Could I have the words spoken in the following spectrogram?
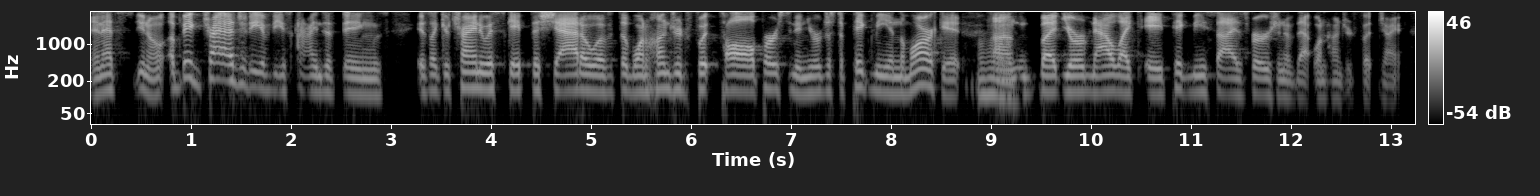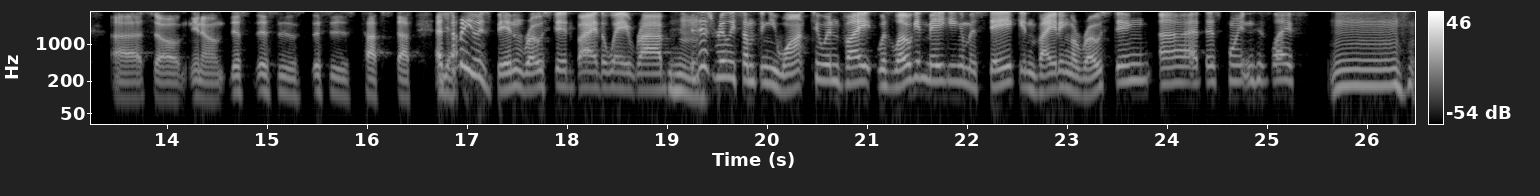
and that's you know a big tragedy of these kinds of things is like you're trying to escape the shadow of the 100 foot tall person and you're just a pygmy in the market Mhm. um, but you're now like a pygmy sized version of that 100 foot giant uh, so you know this this is this is tough stuff as Yeah. somebody who's been roasted by the way rob Mhm. is this really something you want to invite was logan making a mistake inviting a roasting uh, at this point in his life Mm,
